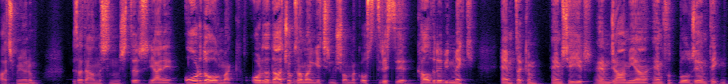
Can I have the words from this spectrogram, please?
açmıyorum. Zaten anlaşılmıştır. Yani orada olmak, orada daha çok zaman geçirmiş olmak, o stresi kaldırabilmek hem takım, hem şehir, hem camia, hem futbolcu, hem teknik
